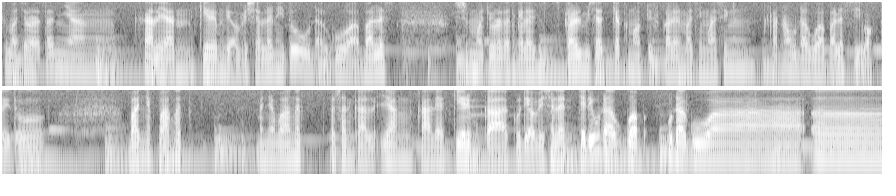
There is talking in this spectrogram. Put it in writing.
semua curhatan yang kalian kirim di official line itu udah gue bales. Semua curhatan kalian kalian bisa cek notif kalian masing-masing karena udah gue bales sih waktu itu. Banyak banget banyak banget pesan kali yang kalian kirim ke aku di official line jadi udah gua udah gua uh,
